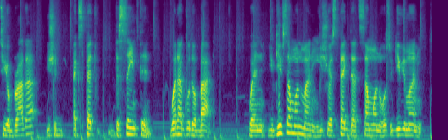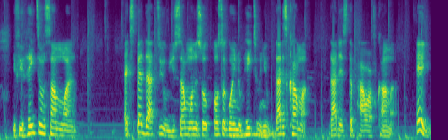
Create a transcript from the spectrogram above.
to your brother you should expect the same thing whether good or bad when you give someone money you should expect that someone also give you money. If you hate on someone expect that too. You someone is also going to hate on you. That is karma. That is the power of karma. Hey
